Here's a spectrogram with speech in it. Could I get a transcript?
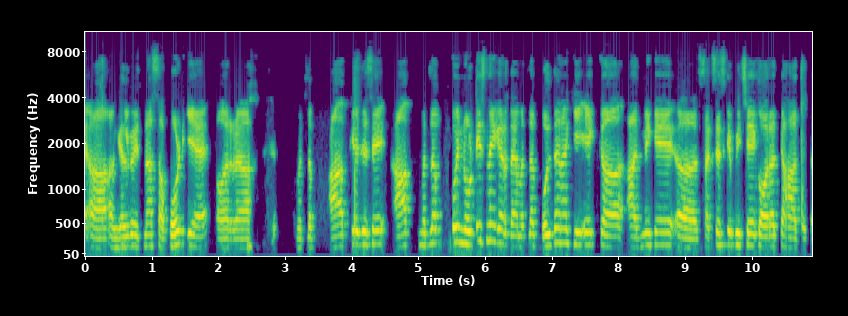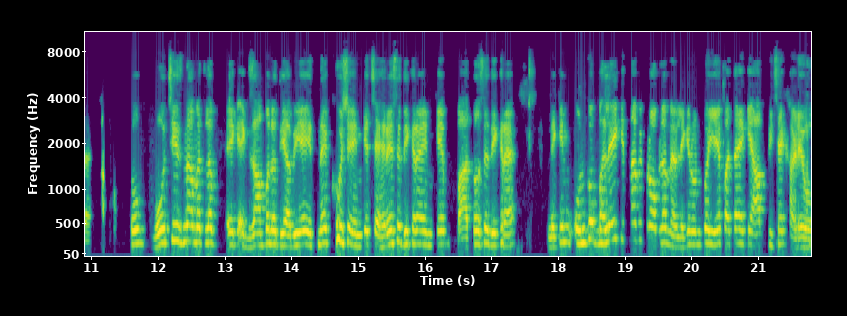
अंकल को इतना सपोर्ट किया है और मतलब आपके जैसे आप मतलब कोई नोटिस नहीं करता है मतलब बोलते हैं ना कि एक आदमी के सक्सेस के पीछे एक औरत का हाथ होता है। तो वो चीज़ ना मतलब एक एग्ज़ाम्पल होती है। अभी ये इतने खुश है इनके चेहरे से दिख रहा है इनके बातों से दिख रहा है लेकिन उनको भले ही कितना भी प्रॉब्लम है लेकिन उनको ये पता है कि आप पीछे खड़े हो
